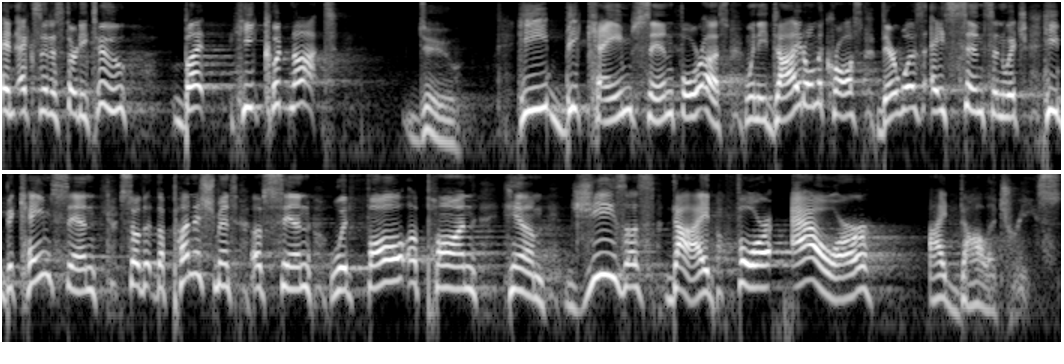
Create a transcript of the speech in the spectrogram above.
in Exodus 32, but he could not do. He became sin for us. When he died on the cross, there was a sense in which he became sin so that the punishment of sin would fall upon him. Jesus died for our idolatries.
